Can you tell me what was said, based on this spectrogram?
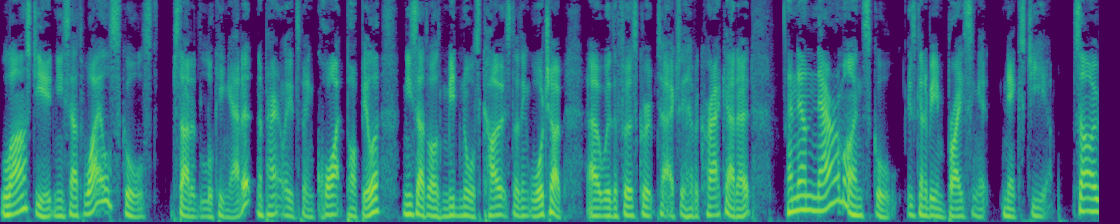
Last year, New South Wales schools started looking at it, and apparently it's been quite popular. New South Wales Mid North Coast, I think Wauchope uh, were the first group to actually have a crack at it, and now Narromine School is going to be embracing it next year. So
